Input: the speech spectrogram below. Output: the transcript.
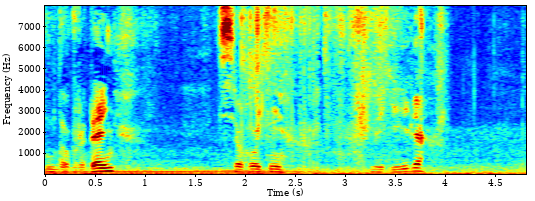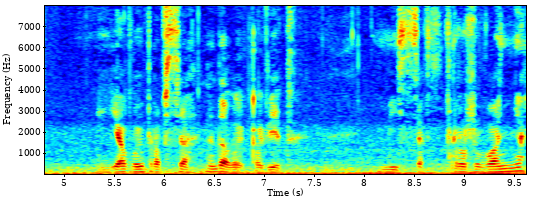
Добрий день. Сьогодні неділя. Я вибрався недалеко від місця проживання.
